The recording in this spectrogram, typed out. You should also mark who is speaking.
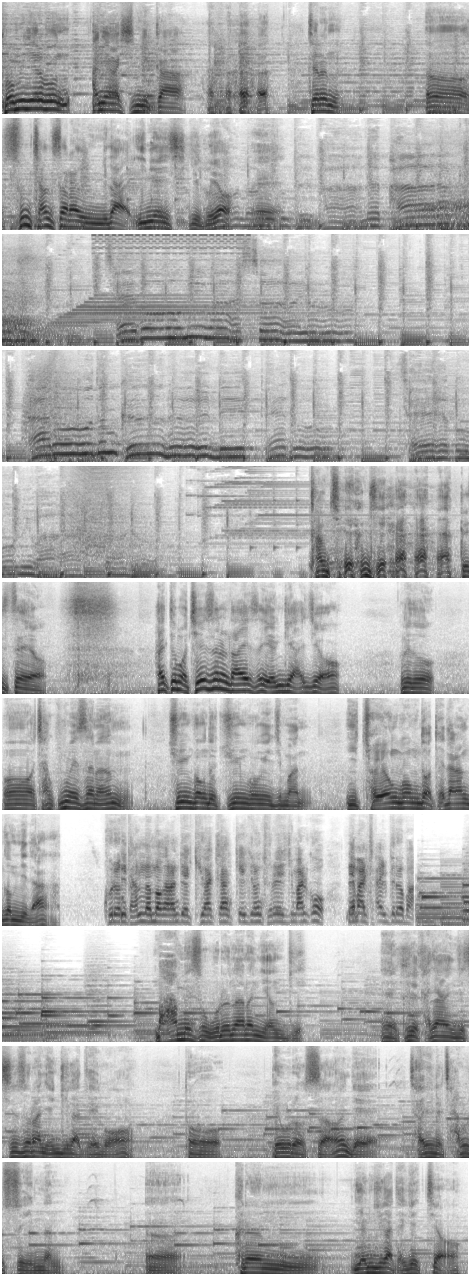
Speaker 1: 도민 여러분 안녕하십니까? 저는 어, 순창 사람입니다. 이면식이고요. 예. 감초 연기 글쎄요. 하여튼 뭐 최선을 다해서 연기하죠. 그래도 어, 작품에서는 주인공도 주인공이지만 이 조연공도 대단한 겁니다.
Speaker 2: 구렁이 담 넘어가는데 귀하지 않게 이런 소리 하지 말고 내 말 잘 들어봐.
Speaker 1: 마음에서 우러나는 연기. 예, 그게 가장 이제 진솔한 연기가 되고 또 배우로서 이제 자리를 잡을 수 있는 어, 그런 연기가 되겠죠.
